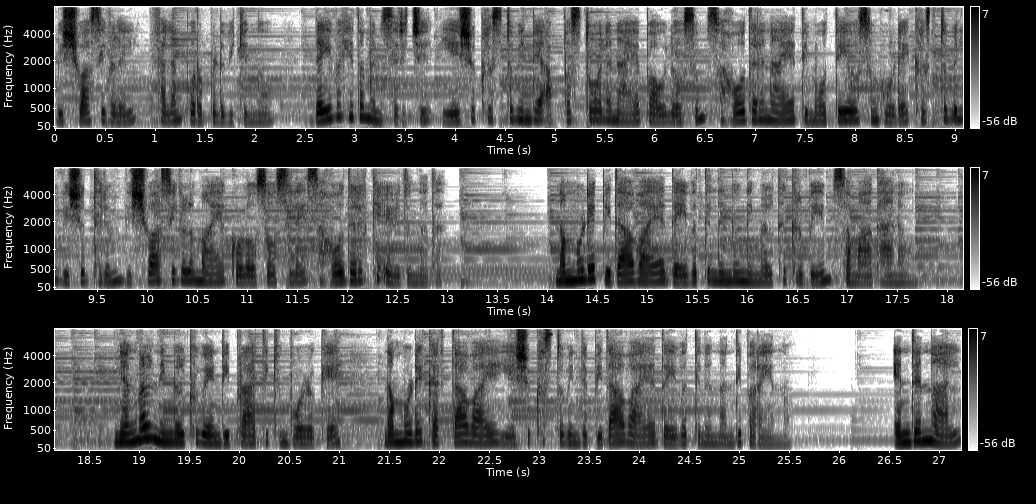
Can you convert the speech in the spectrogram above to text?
വിശ്വാസികളിൽ ഫലം പുറപ്പെടുവിക്കുന്നു. ദൈവഹിതമനുസരിച്ച് യേശുക്രിസ്തുവിന്റെ അപ്പസ്തോലനായ പൗലോസും സഹോദരനായ തിമോത്തയോസും കൂടെ ക്രിസ്തുവിൽ വിശുദ്ധരും വിശ്വാസികളുമായ കൊളോസോസിലെ സഹോദരർക്ക് എഴുതുന്നത്. നമ്മുടെ പിതാവായ ദൈവത്തിൽ നിന്ന് നിങ്ങൾക്ക് കൃപയും സമാധാനവും. ഞങ്ങൾ നിങ്ങൾക്ക് വേണ്ടി പ്രാർത്ഥിക്കുമ്പോഴൊക്കെ നമ്മുടെ കർത്താവായ യേശുക്രിസ്തുവിന്റെ പിതാവായ ദൈവത്തിന് നന്ദി പറയുന്നു. എന്തെന്നാൽ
